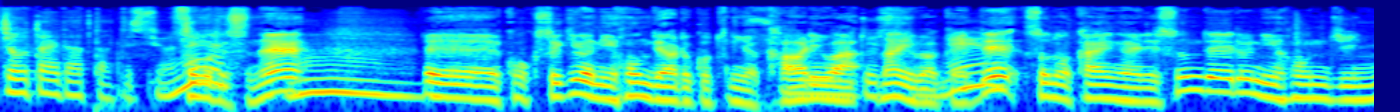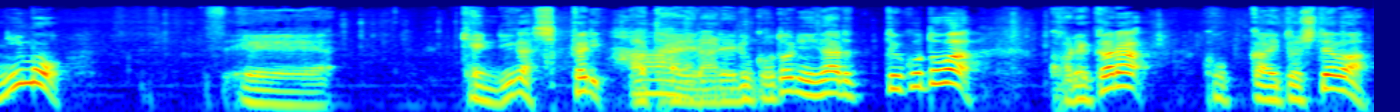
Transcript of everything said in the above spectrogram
状態だったんですよね。そうですね、うん、えー、国籍は日本であることには変わりはないわけで、そ、ね,、の海外に住んでいる日本人にも、えー、権利がしっかり与えられることになるっていうことは、はい、これから国会としては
